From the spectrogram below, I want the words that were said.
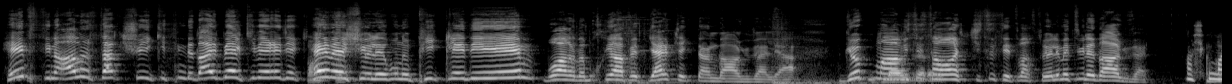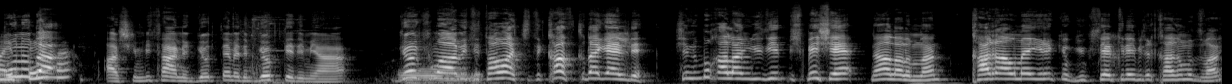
hepsini alırsak şu ikisini de dahil belki verecek. Hemen şöyle bunu pikledim. Bu arada bu kıyafet gerçekten daha güzel ya. Gök mavisi evet. savaşçısı set bak söylemesi bile daha güzel. Aşkım ayıp Bunu değil da- mi? Aşkım bir saniye gök demedim gök dedim ya. Gök Oo. mavisi savaşçısı kaskı da geldi. Şimdi bu kalan 175'e ne alalım lan? Kar almaya gerek yok. Yükseltilebilir karımız var.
